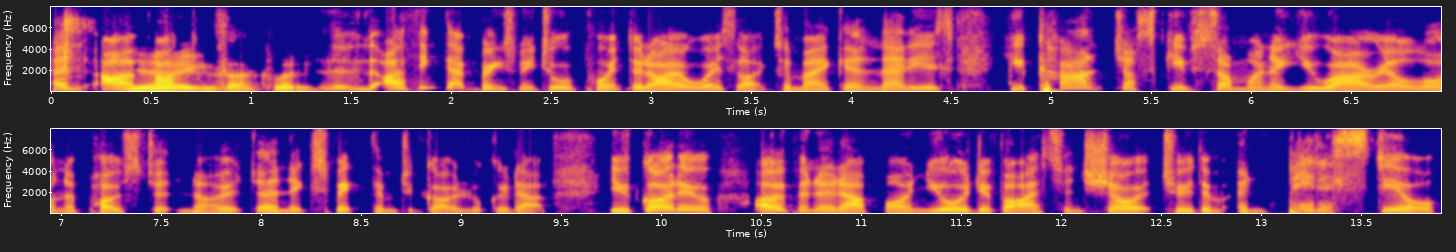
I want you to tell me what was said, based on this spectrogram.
And I, yeah I, exactly. i think that brings me to a point that i always like to make and that is you can't just give someone a url on a post-it note and expect them to go look it up. You've got to open it up on your device and show it to them and better still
